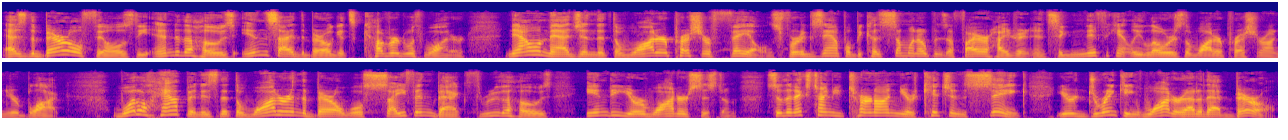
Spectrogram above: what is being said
As the barrel fills, the end of the hose inside the barrel gets covered with water. Now imagine that the water pressure fails, for example, because someone opens a fire hydrant and significantly lowers the water pressure on your block what'll happen is that the water in the barrel will siphon back through the hose into your water system. So the next time you turn on your kitchen sink, you're drinking water out of that barrel.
